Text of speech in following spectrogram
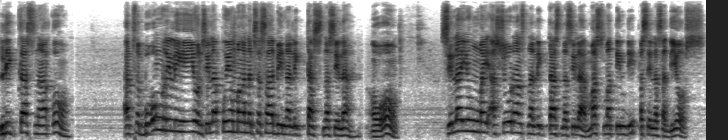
ligtas na ako. At sa buong relihiyon, sila po yung mga nagsasabi na ligtas na sila. Oo. Sila yung may assurance na ligtas na sila. Mas matindi pa sila sa Diyos.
